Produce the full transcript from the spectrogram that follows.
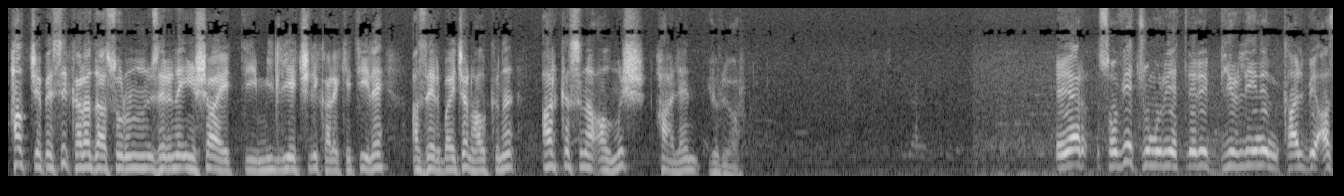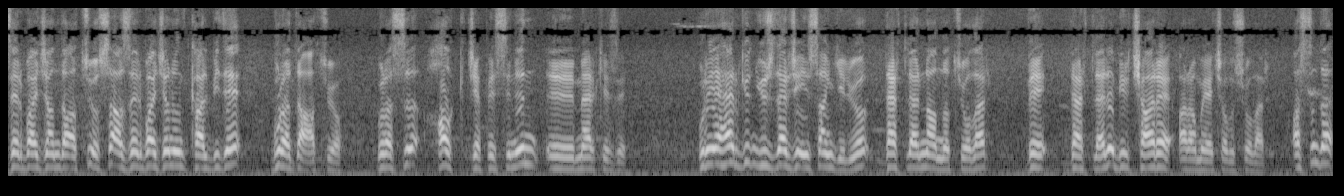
Halk cephesi Karadağ sorununun üzerine inşa ettiği milliyetçilik hareketiyle Azerbaycan halkını arkasına almış halen yürüyor. Eğer Sovyet Cumhuriyetleri Birliği'nin kalbi Azerbaycan'da atıyorsa Azerbaycan'ın kalbi de burada atıyor. Burası halk cephesinin e, merkezi. Buraya her gün yüzlerce insan geliyor, dertlerini anlatıyorlar ve dertlerine bir çare aramaya çalışıyorlar. Aslında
